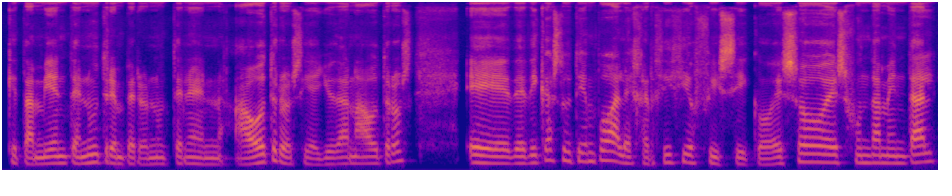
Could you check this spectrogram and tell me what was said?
que también te nutren, pero nutren a otros y ayudan a otros, eh, dedicas tu tiempo al ejercicio físico. Eso es fundamental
